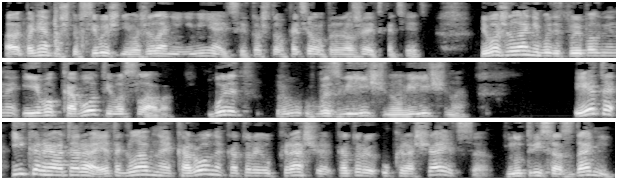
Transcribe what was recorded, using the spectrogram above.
А понятно, что Всевышний его желание не меняется, и то, что он хотел, он продолжает хотеть. Его желание будет выполнено, и его кого-то, его слава, будет возвеличено, увеличено. И это икора атара, это главная корона, которая, украша, которая украшается внутри созданий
